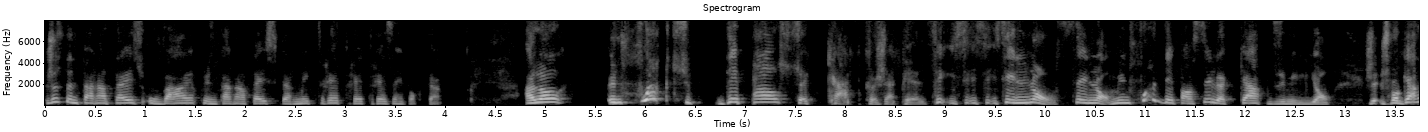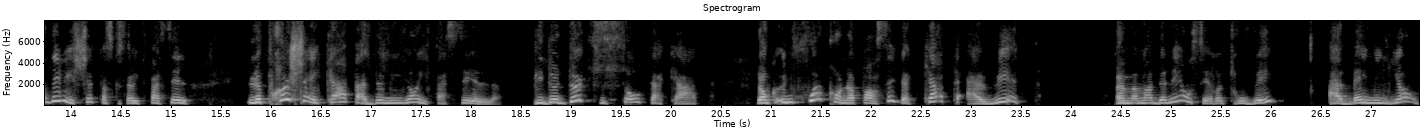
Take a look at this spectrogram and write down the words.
juste une parenthèse ouverte, puis une parenthèse fermée, très, très, très important. Alors, une fois que tu dépasses ce cap que j'appelle, c'est long, c'est long, mais une fois dépassé le cap du million, je, je, vais garder les chiffres parce que ça va être facile. Le prochain cap à 2 millions est facile. Puis de 2, tu sautes à 4. Donc, une fois qu'on a passé de 4 à 8, à un moment donné, on s'est retrouvé à 20 millions,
